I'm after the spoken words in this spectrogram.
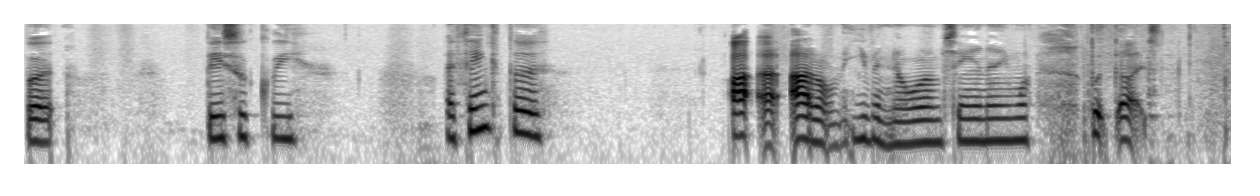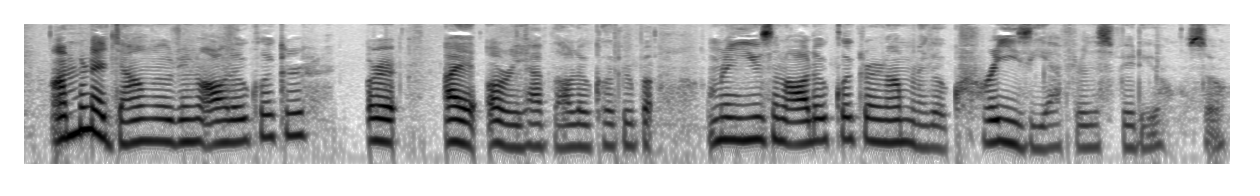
But basically I think the I, I I don't even know what I'm saying anymore. But guys, I'm gonna download an auto clicker or I already have the auto clicker, but I'm gonna use an auto clicker and I'm gonna go crazy after this video. So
